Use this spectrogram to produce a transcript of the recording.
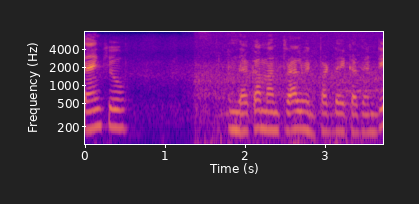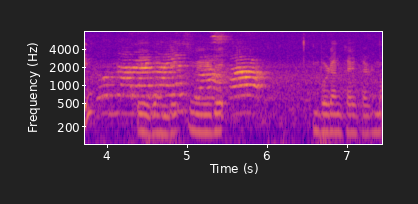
Thank you. ఇందాక మంత్రాలు వినపడ్డాయి కదండి. ఇదిగోండి వీడే బుడంకాయ కడుమ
